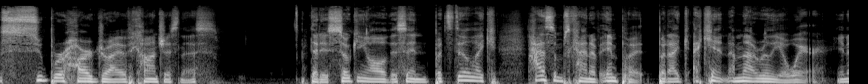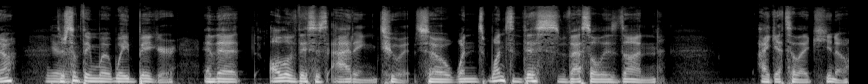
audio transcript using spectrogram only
super hard drive consciousness that is soaking all of this in, but still like has some kind of input, but I, I can't, I'm not really aware, you know? Yeah. There's something way, way bigger and that all of this is adding to it. So when, once this vessel is done, I get to like, you know,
